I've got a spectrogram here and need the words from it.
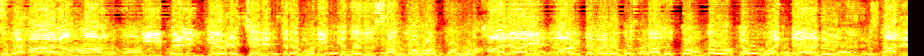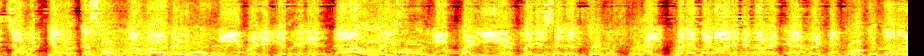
സുഹാനമ്മ ഈ വെളിഞ്ചയുടെ ചരിത്രം കുറിക്കുന്ന ഒരു സംഭവം മഹാനായ കാന്തവരം ഉസ്താദ് തൊണ്ടമൊക്കെ പൊന്നാണ്. ഉസ്താദ് ചവിട്ടിയതൊക്കെ സ്വർണമാണ് ഈ വെളിഞ്ഞത്തിന് എന്താവോ ഈ- പള്ളിയെ പരിസരത്തും അത്ഭുതങ്ങളാണ് നടക്കാൻ വേണ്ടി പോകുന്നത്.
